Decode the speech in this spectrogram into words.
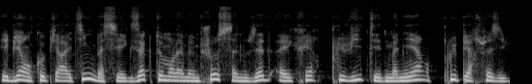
Eh bien, en copywriting, bah, c'est exactement la même chose. Ça nous aide à écrire plus vite et de manière plus persuasive.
